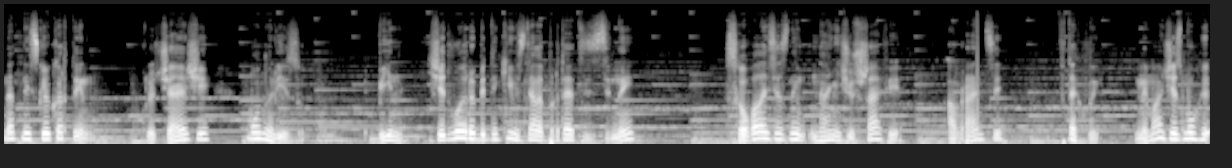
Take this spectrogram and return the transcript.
над низкою картин, включаючи Монолізу. Він і ще двоє робітників зняли портрет зі стіни, сховалися з ним на ніч у шафі, а вранці втекли. Не маючи змоги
